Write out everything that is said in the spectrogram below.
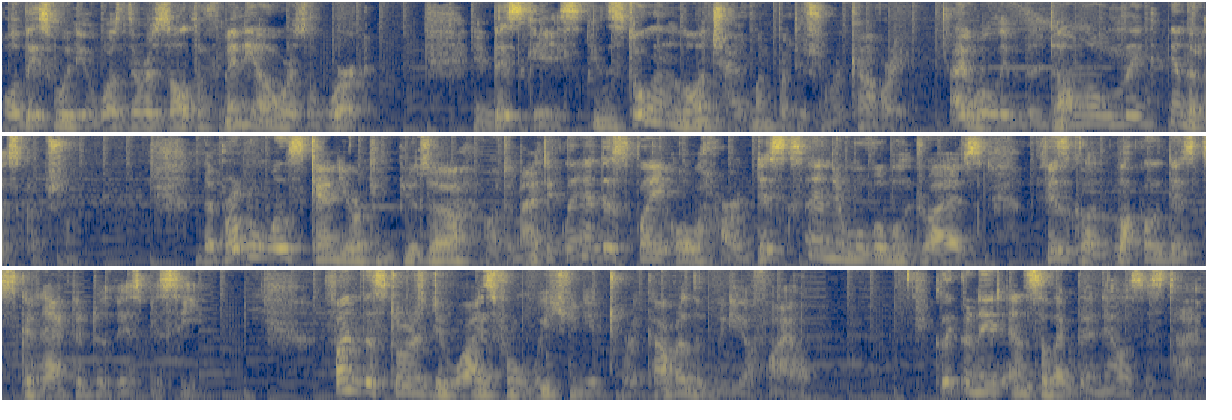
or this video was the result of many hours of work? In this case, install and launch Hetman Partition Recovery. I will leave the download link in the description. The program will scan your computer automatically and display all hard disks and removable drives, physical and local disks connected to this PC. Find the storage device from which you need to recover the video file. Click on it and select the analysis type.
